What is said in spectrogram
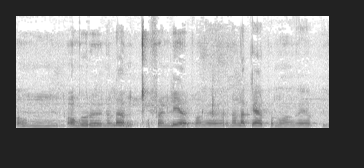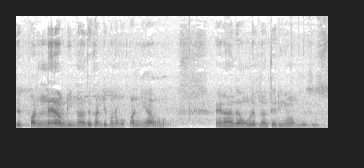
அவங்க ஒரு நல்ல ஃப்ரெண்ட்லியாக இருப்பாங்க நல்லா கேர் பண்ணுவாங்க. இது பண்ணு அப்படின்னா அது கண்டிப்பாக நம்ம பண்ணி ஆகணும். ஏன்னா அது அவங்களுக்கு தான் தெரியும். This is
